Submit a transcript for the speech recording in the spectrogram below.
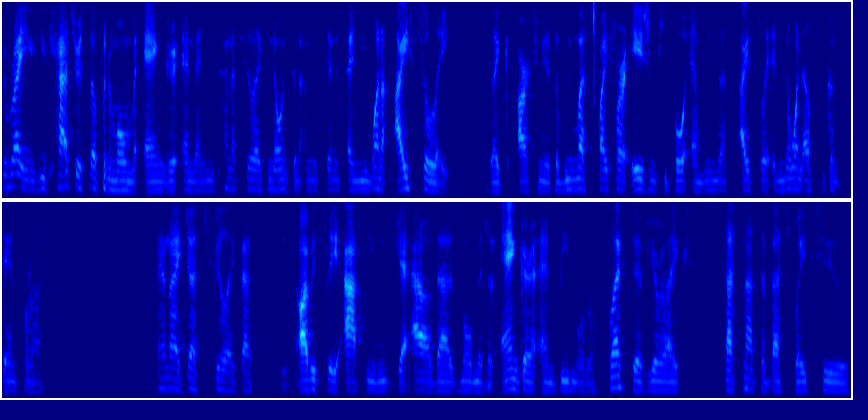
You're right. You, you catch yourself in a moment of anger, and then you kind of feel like no one's going to understand this, and you want to isolate like our communities. We must fight for our Asian people, and we must isolate, and no one else is going to stand for us and I just feel like that's obviously after you get out of that moment of anger and be more reflective, you're like, that's not the best way to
